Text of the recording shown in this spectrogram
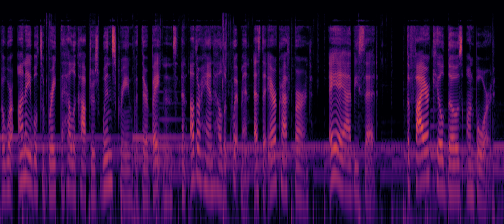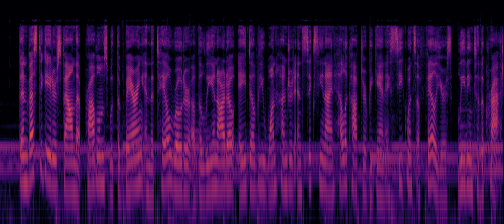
but were unable to break the helicopter's windscreen with their batons and other handheld equipment as the aircraft burned, AAIB said. The fire killed those on board. The investigators found that problems with the bearing and the tail rotor of the Leonardo AW 169 helicopter began a sequence of failures leading to the crash.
